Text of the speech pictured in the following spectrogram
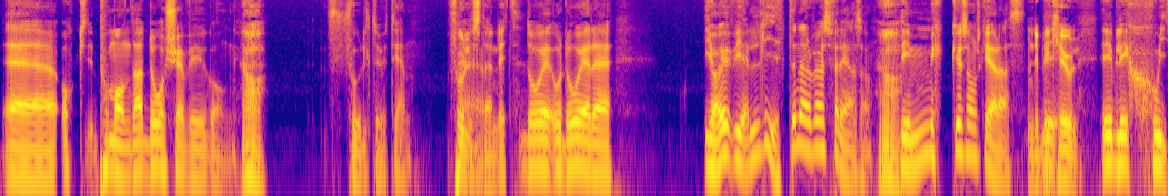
Eh, och på måndag, då kör vi igång ja fullt ut igen. fullständigt Då är, och då är det jag är, jag är lite nervös för det alltså. Ja. Det är mycket som ska göras. Men det blir Vi- kul Det blir skitkul.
